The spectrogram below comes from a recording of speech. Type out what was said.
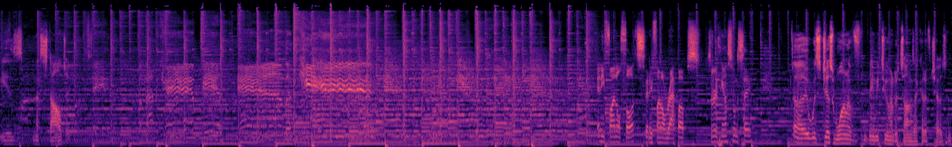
is nostalgic. Any final thoughts? Any final wrap ups? Is there anything else you want to say? Uh, it was just one of maybe 200 songs I could have chosen,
